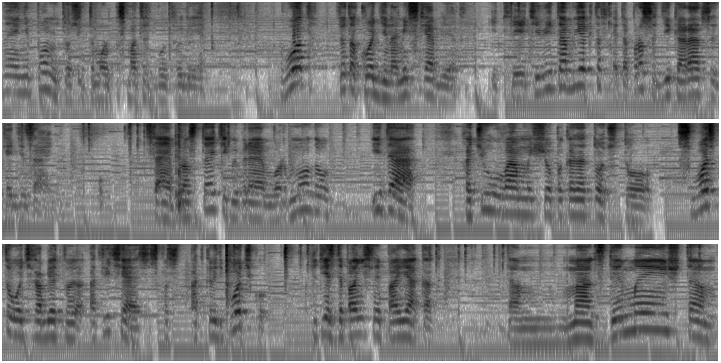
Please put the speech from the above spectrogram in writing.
Но я не помню точно, это можно посмотреть будет в игре. Вот, что такое динамический объект. И третий вид объектов, это просто декорация для дизайна. Ставим Prosthetic, выбираем World Model. И да, хочу вам еще показать то, что свойства у этих объектов отличаются. Открыть бочку, Тут есть дополнительные поля, как там Макс Damage, там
